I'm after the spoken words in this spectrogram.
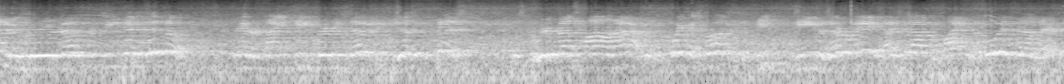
A new career best for TJ Zizzo. 319.37. He just missed his career best mile an hour. The quickest run the team has ever made. Nice job from Mike the boys down there.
